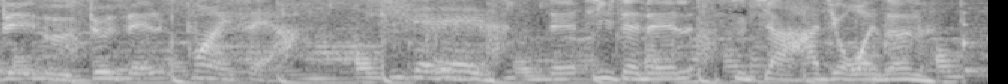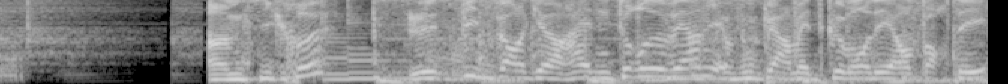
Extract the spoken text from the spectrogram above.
d e 2 lfr Citadel. Citadel soutient Radio Roisonne. Un petit creux Le Speed Burger Rennes Tour d'Auvergne vous permet de commander à emporter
